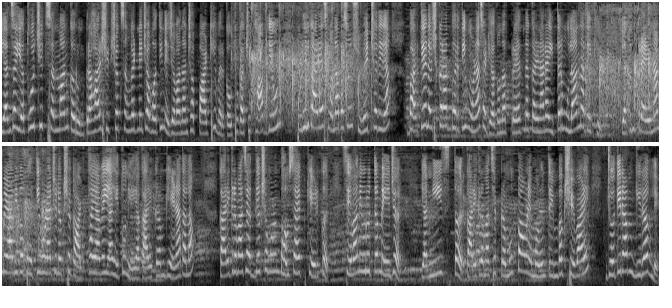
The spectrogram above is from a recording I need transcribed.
यांचा यथोचित सन्मान करून प्रहार शिक्षक संघटनेच्या वतीने जवानांच्या पाठीवर कौतुकाची थाप देऊन पुढील कार्यास मनापासून शुभेच्छा दिल्या. भारतीय लष्करात भरती होण्यासाठी अतोनात प्रयत्न करणाऱ्या इतर मुलांना देखील यातून प्रेरणा मिळावी व भरती होण्याचे लक्ष गाठता यावे या हेतूने या कार्यक्रम घेण्यात आला. कार्यक्रमाचे अध्यक्ष म्हणून भाऊसाहेब खेडकर सेवानिवृत्त मेजर यांनी तर कार्यक्रमाचे प्रमुख पाहुणे म्हणून त्रिंबक शेवाळे ज्योतिराम गिरवले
